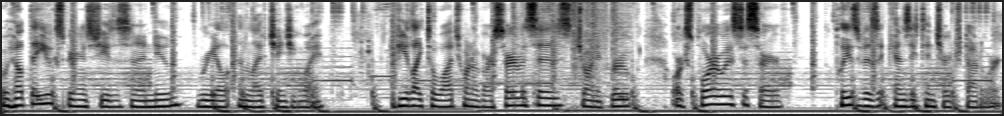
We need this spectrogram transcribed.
We hope that you experience Jesus in a new, real, and life changing way. If you'd like to watch one of our services, join a group, or explore ways to serve, please visit kensingtonchurch.org.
